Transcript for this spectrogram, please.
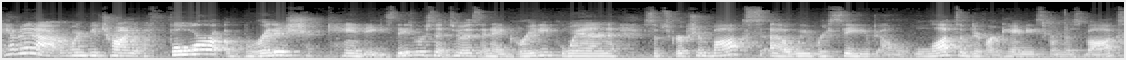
Kevin and I are going to be trying four British candies. These were sent to us in a Greedy Gwin subscription box. Uh, we received uh, lots of different candies from this box.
